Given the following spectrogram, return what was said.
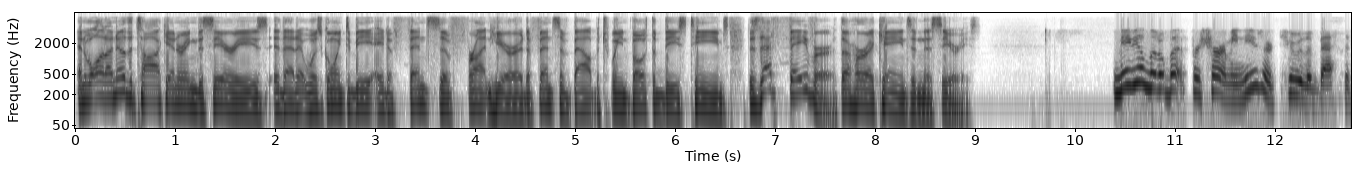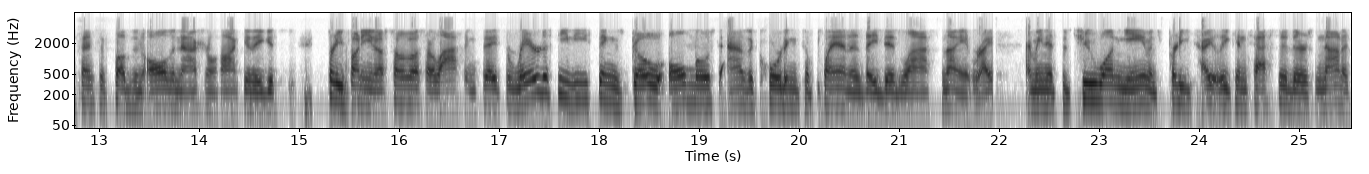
And Walt, I know the talk entering the series that it was going to be a defensive front here, a defensive bout between both of these teams. Does that favor the Hurricanes in this series? Maybe a little bit for sure. I mean, these are two of the best defensive clubs in all the National Hockey League. It's pretty funny, you know, some of us are laughing today. It's rare to see these things go almost as according to plan as they did last night, right? I mean, it's a 2 1 game. It's pretty tightly contested. There's not a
